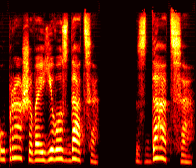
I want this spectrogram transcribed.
упрашивая его сдаться. Сдаться!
